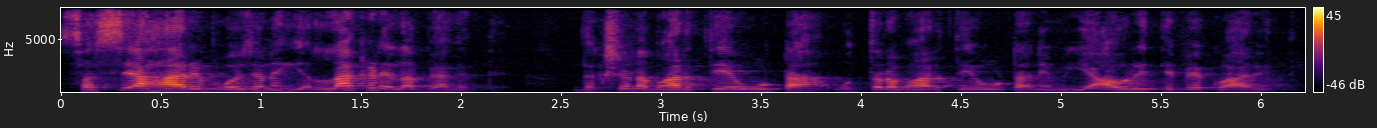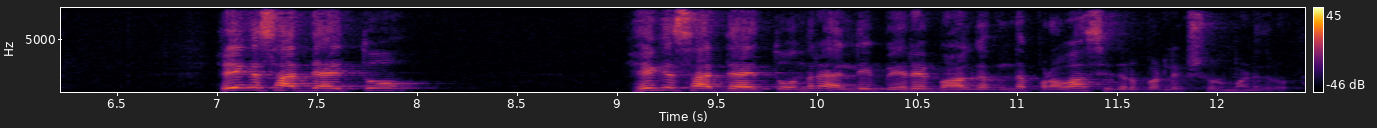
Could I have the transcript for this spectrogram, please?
ಸಸ್ಯಾಹಾರಿ ಭೋಜನ ಎಲ್ಲ ಕಡೆ ಲಭ್ಯ ಆಗುತ್ತೆ. ದಕ್ಷಿಣ ಭಾರತೀಯ ಊಟ, ಉತ್ತರ ಭಾರತೀಯ ಊಟ ನಿಮ್ಗೆ ಯಾವ ರೀತಿ ಬೇಕೋ ಆ ರೀತಿ. ಹೇಗೆ ಸಾಧ್ಯ ಆಯಿತು? ಹೇಗೆ ಸಾಧ್ಯ ಆಯಿತು ಅಂದರೆ ಅಲ್ಲಿ ಬೇರೆ ಭಾಗದಿಂದ ಪ್ರವಾಸಿಗರು ಬರಲಿಕ್ಕೆ ಶುರು ಮಾಡಿದರು.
